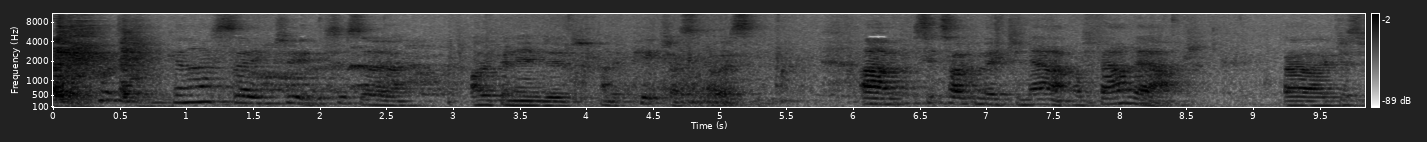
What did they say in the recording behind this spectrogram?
Can I say too, this is a open-ended kind of pitch, I suppose. Um, since I've moved to Nannup, I've found out, uh, just,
